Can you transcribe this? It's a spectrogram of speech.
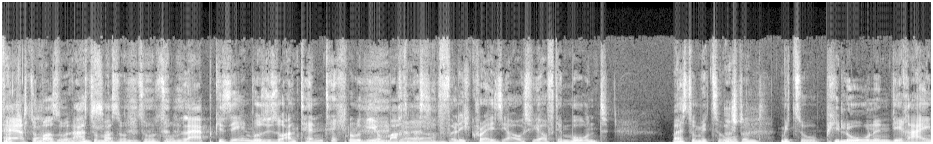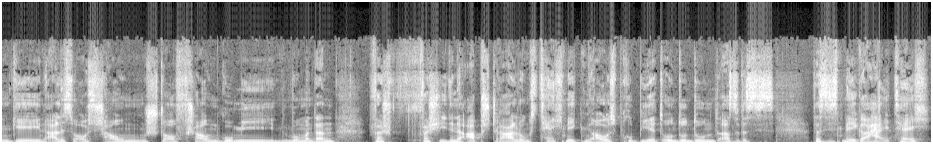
hey, hast du mal, so, hast du mal so, so, so ein Lab gesehen, wo sie so Antennentechnologie machen? Ja, das ja. sieht völlig crazy aus, wie auf dem Mond. Weißt du, mit so, mit so Pylonen, die reingehen, alles so aus Schaumstoff, Schaumgummi, wo man dann vers verschiedene Abstrahlungstechniken ausprobiert und und und. Also das ist, das ist mega Hightech.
